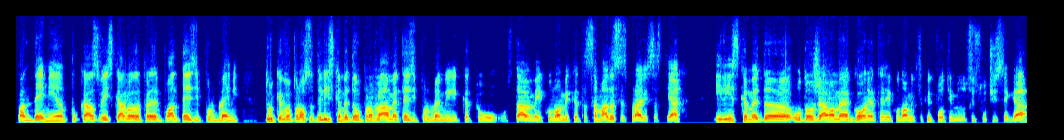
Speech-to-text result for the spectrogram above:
пандемия показва и изкарва на преден план тези проблеми. Друг е въпросът дали искаме да управляваме тези проблеми, като оставяме економиката сама да се справи с тях, или искаме да удължаваме агонията на економиката, каквото именно се случи сега,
